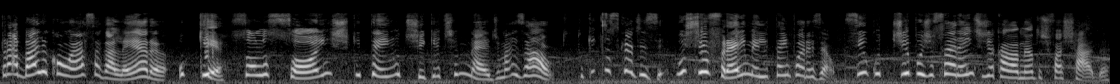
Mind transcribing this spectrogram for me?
trabalhe com essa galera o quê? Soluções que têm o ticket médio mais alto. O que, que isso quer dizer? O steel frame ele tem, por exemplo, cinco tipos diferentes de acabamentos de fachada.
